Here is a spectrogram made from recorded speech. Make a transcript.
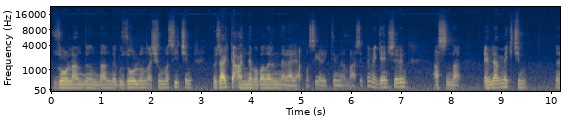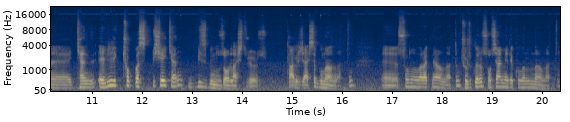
zorlandığından ve bu zorluğun aşılması için özellikle anne babaların neler yapması gerektiğinden bahsettim. Ve gençlerin aslında evlenmek için e, kendi evlilik çok basit bir şeyken biz bunu zorlaştırıyoruz. Tabiri caizse bunu anlattım. E, son olarak ne anlattım? Çocukların sosyal medya kullanımını anlattım.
